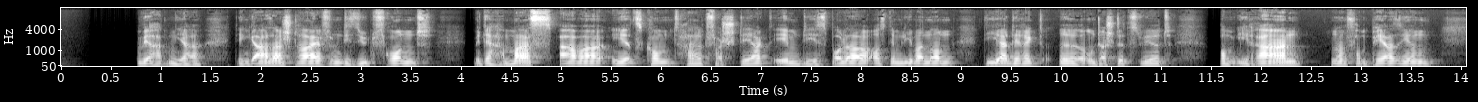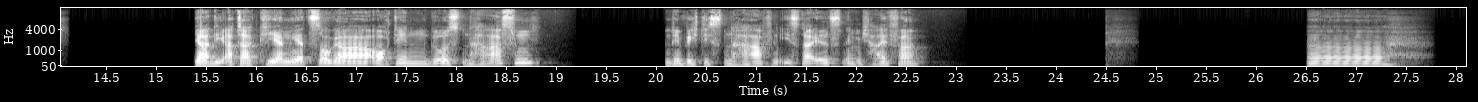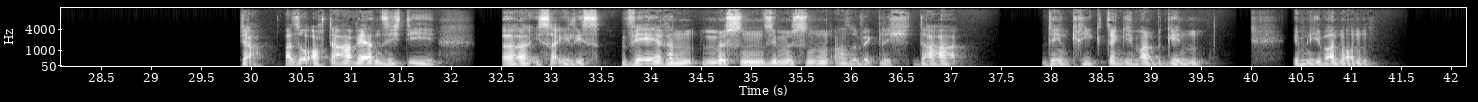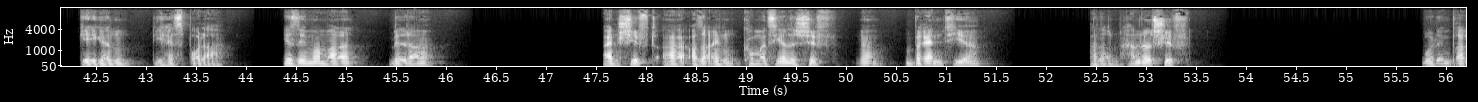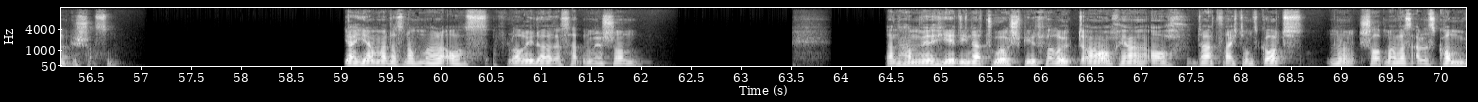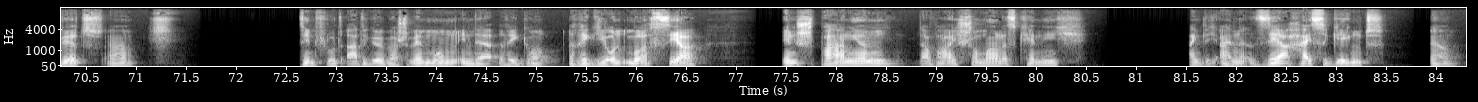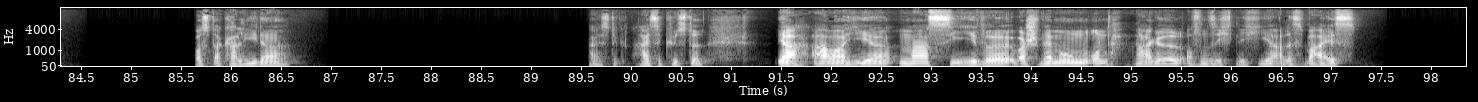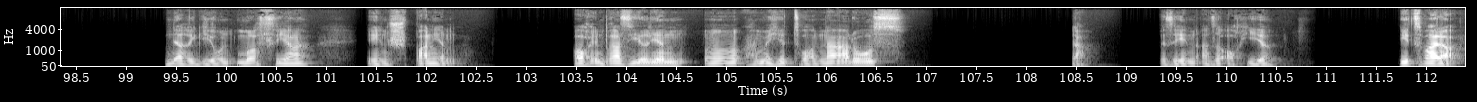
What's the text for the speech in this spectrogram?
wir hatten ja den Gazastreifen, die Südfront mit der Hamas, aber jetzt kommt halt verstärkt eben die Hisbollah aus dem Libanon, die ja direkt äh, unterstützt wird vom Iran, ne, vom Persien. Ja, die attackieren jetzt sogar auch den größten Hafen, den wichtigsten Hafen Israels, nämlich Haifa. Äh, ja, also auch da werden sich die äh, Israelis wehren müssen. Sie müssen also wirklich da den Krieg, denke ich mal, beginnen im Libanon gegen die Hezbollah. Hier sehen wir mal Bilder. Ein Schiff, äh, also ein kommerzielles Schiff, ja, brennt hier. Also ein Handelsschiff wurde in Brand geschossen. Ja, hier haben wir das nochmal aus Florida, das hatten wir schon. Dann haben wir hier die Natur spielt verrückt auch, ja. Auch da zeigt uns Gott, ne? Schaut mal, was alles kommen wird, ja. Sintflutartige Überschwemmungen in der Region, Region Murcia in Spanien. Da war ich schon mal, das kenne ich. Eigentlich eine sehr heiße Gegend, ja. Costa Calida. Heiße, heiße Küste. Ja, aber hier massive Überschwemmungen und Hagel offensichtlich hier, alles weiß. In der Region Murcia in Spanien. Auch in Brasilien äh, haben wir hier Tornados. Ja, wir sehen also auch hier geht's weiter.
